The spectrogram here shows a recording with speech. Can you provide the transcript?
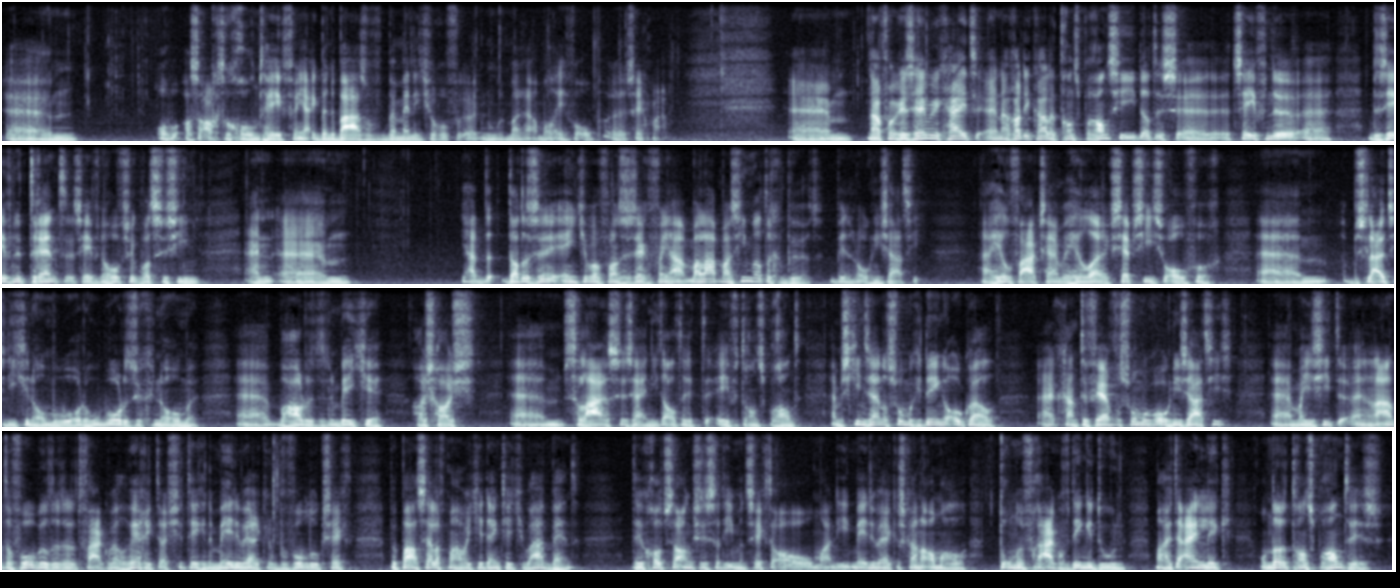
op, als achtergrond heeft van ja, ik ben de baas of ik ben manager of uh, noem het maar allemaal even op, uh, zeg maar. Um, nou, van gezamenlijkheid en naar radicale transparantie, dat is uh, het zevende, uh, de zevende trend, het zevende hoofdstuk wat ze zien. En um, ja, dat is eentje waarvan ze zeggen van ja, maar laat maar zien wat er gebeurt binnen een organisatie. Heel vaak zijn we heel erg sceptisch over um, besluiten die genomen worden, hoe worden ze genomen. Uh, we houden het een beetje hash-hash. Salarissen zijn niet altijd even transparant. En misschien zijn er sommige dingen ook wel gaan te ver voor sommige organisaties. Uh, maar je ziet in een aantal voorbeelden dat het vaak wel werkt. Als je tegen de medewerker bijvoorbeeld ook zegt: bepaal zelf maar wat je denkt dat je waard bent. De grootste angst is dat iemand zegt: Oh, maar die medewerkers gaan allemaal tonnen vragen of dingen doen. Maar uiteindelijk, omdat het transparant is,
